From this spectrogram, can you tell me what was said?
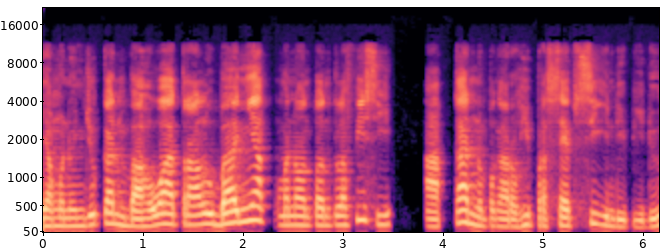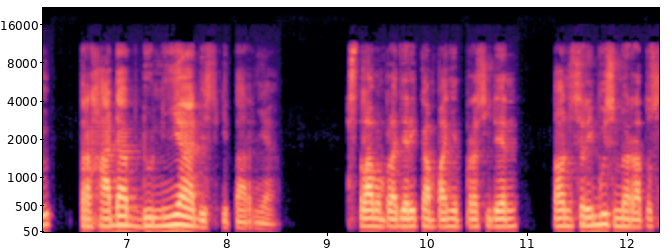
yang menunjukkan bahwa terlalu banyak menonton televisi akan mempengaruhi persepsi individu terhadap dunia di sekitarnya. Setelah mempelajari kampanye presiden tahun 1968,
